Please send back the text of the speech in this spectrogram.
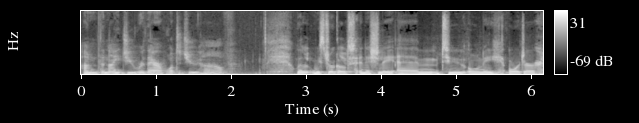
And the night you were there, what did you have? Well, we struggled initially um, to only order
